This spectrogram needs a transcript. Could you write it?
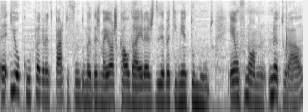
eh, e ocupa grande parte do fundo de uma das maiores caldeiras de abatimento do mundo. É um fenómeno natural.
